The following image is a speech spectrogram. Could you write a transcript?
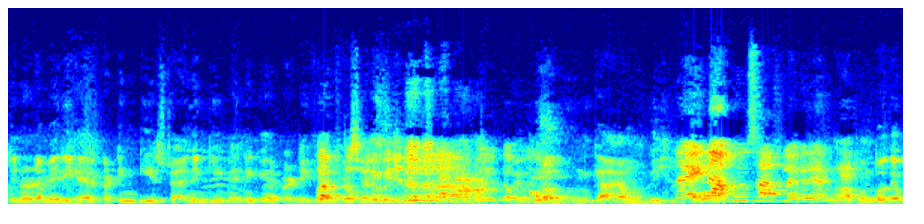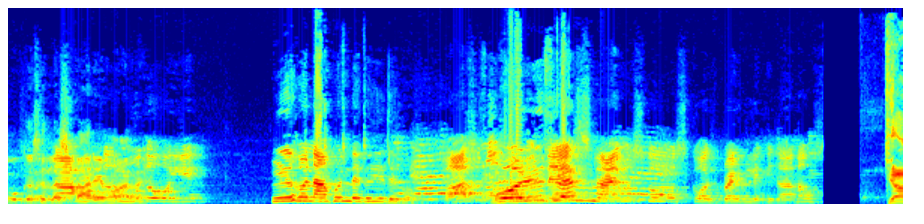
जिन्होंने मेरी हेयर कटिंग की स्टाइलिंग की मैनिक्योर पेडिक्योर फ़र्क तो फेशियल। पूरा घूम के आया हूँ नाखून साफ़ लग रहे हैं। नाखून तो देखो कैसे लश्कारे मार रहे तो वही है ये देखो नाखून देखो ये देखो। बात बोल सुनो रही नेक्स्ट टाइम उसको स्कॉच ब्राइट लेके जाना क्या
